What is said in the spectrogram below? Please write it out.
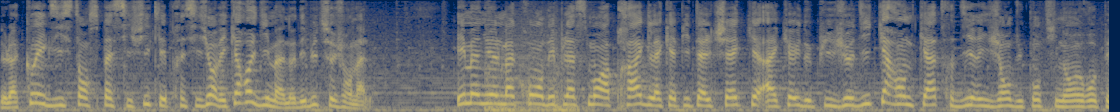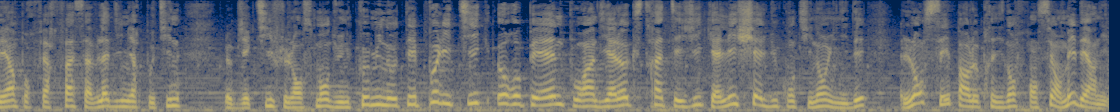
de la coexistence pacifique. Les précisions avec Harold Diman au début de ce journal. Emmanuel Macron en déplacement à Prague, la capitale tchèque, accueille depuis jeudi 44 dirigeants du continent européen pour faire face à Vladimir Poutine L'objectif, le lancement d'une communauté politique européenne pour un dialogue stratégique à l'échelle du continent, une idée lancée par le président français en mai dernier.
